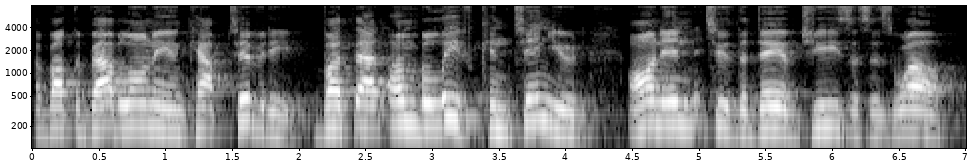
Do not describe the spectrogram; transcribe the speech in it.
about the Babylonian captivity, but that unbelief continued on into the day of Jesus as well.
